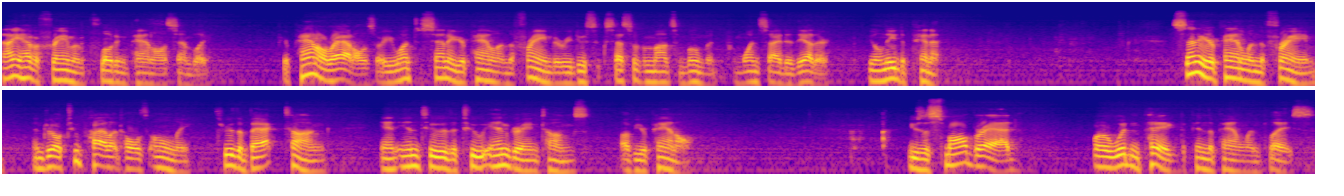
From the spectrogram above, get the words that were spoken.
Now you have a frame and floating panel assembly. If your panel rattles or you want to center your panel in the frame to reduce excessive amounts of movement from one side to the other, you'll need to pin it. Center your panel in the frame and drill two pilot holes only through the back tongue and into the two end grain tongues of your panel. Use a small brad or a wooden peg to pin the panel in place.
